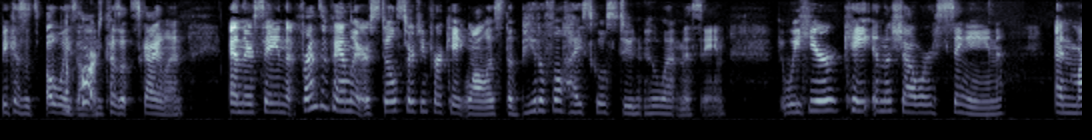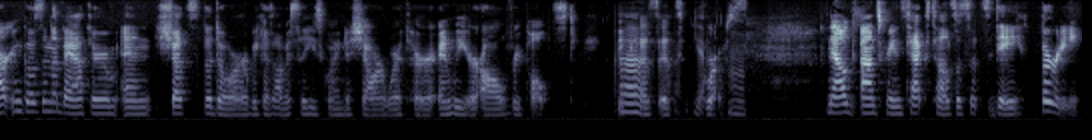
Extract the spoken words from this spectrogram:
because it's always on because it's Skylin. And they're saying that friends and family are still searching for Kate Wallace, the beautiful high school student who went missing. We hear Kate in the shower singing, and Martin goes in the bathroom and shuts the door because obviously he's going to shower with her, and we are all repulsed because Oh, it's yeah. gross. Mm. Now, on screen text tells us it's day 30.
